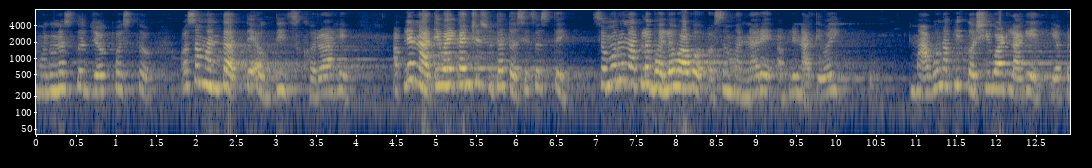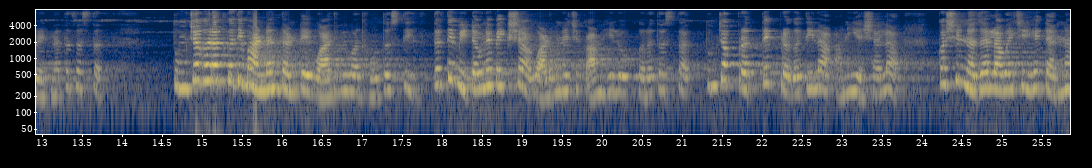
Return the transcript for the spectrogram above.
म्हणूनच तर जग फसतं. असं म्हणतात ते अगदीच खरं आहे. आपल्या नातेवाईकांचे सुद्धा तसेच असते. समोरून आपलं भलं व्हावं असं म्हणणारे आपले नातेवाईक मागून आपली कशी वाट लागेल या प्रयत्नातच असतात. तुमच्या घरात कधी भांडण तंटे वादविवाद होत असतील तर ते मिटवण्यापेक्षा वाढवण्याचे काम हे लोक करत असतात. तुमच्या प्रत्येक प्रगतीला आणि यशाला कशी नजर लावायची हे त्यांना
